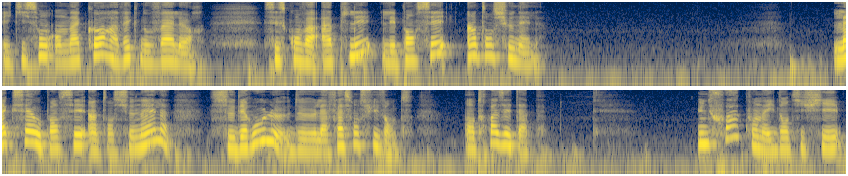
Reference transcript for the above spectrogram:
et qui sont en accord avec nos valeurs, C'est ce qu'on va appeler les pensées intentionnelles. L'accès aux pensées intentionnelles se déroule de la façon suivante, en trois étapes. Une fois qu'on a identifié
